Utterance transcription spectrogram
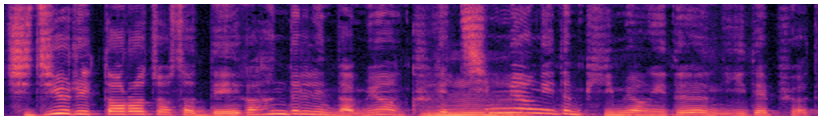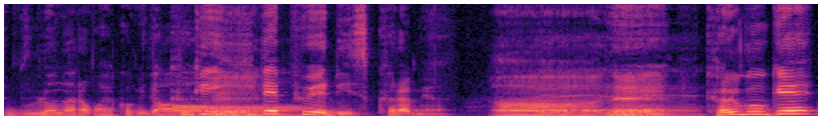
지지율이 떨어져서 내가 흔들린다면 그게 음. 친명이든 비명이든 이 대표한테 물러나라고 할 겁니다. 그게 어. 이 대표의 리스크라면. 아, 네. 네. 네. 결국에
